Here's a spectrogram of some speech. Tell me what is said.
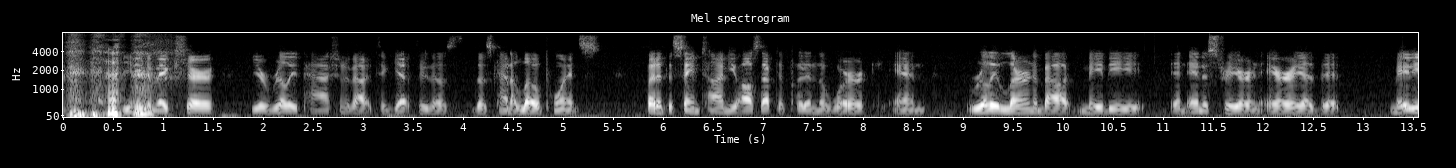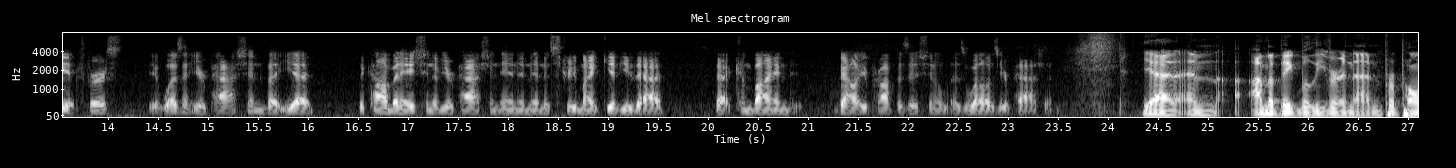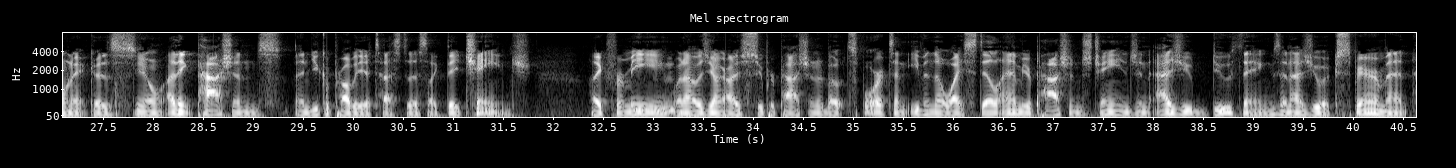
you need to make sure you're really passionate about it to get through those those kind of low points. But at the same time, you also have to put in the work and really learn about maybe an industry or an area that maybe at first it wasn't your passion, but yet the combination of your passion in an industry might give you that that combined value proposition as well as your passion. Yeah, and I'm a big believer in that and proponent because you know I think passions, and you could probably attest to this, like they change. Like for me, mm-hmm. when I was young, I was super passionate about sports, and even though I still am, your passions change, and as you do things and as you experiment,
